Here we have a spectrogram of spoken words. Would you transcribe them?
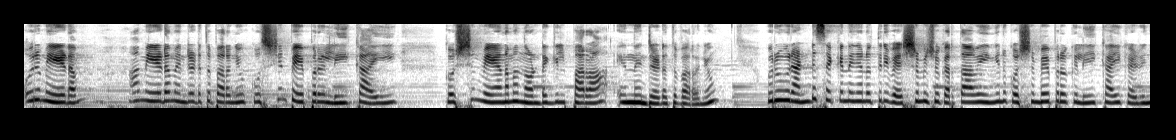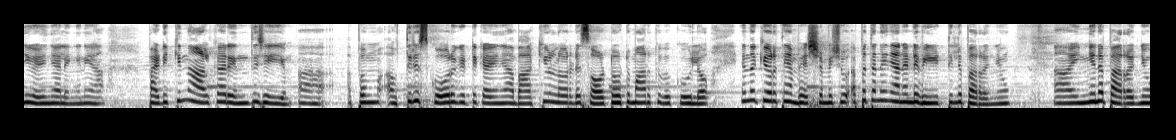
ഒരു മേഡം ആ മേഡം എന്റെ അടുത്ത് പറഞ്ഞു ക്വസ്റ്റ്യൻ പേപ്പർ ലീക്കായി ക്വസ്റ്റ്യൻ വേണമെന്നുണ്ടെങ്കിൽ പറ എന്ന് എന്റെ അടുത്ത് പറഞ്ഞു. ഒരു രണ്ട് സെക്കൻഡ് ഞാൻ ഒത്തിരി വിഷമിച്ചു. കർത്താവ് ഇങ്ങനെ ക്വസ്റ്റ്യൻ പേപ്പറൊക്കെ ലീക്കായി കഴിഞ്ഞു കഴിഞ്ഞാൽ എങ്ങനെയാണ് പഠിക്കുന്ന ആൾക്കാർ എന്ത് ചെയ്യും? അപ്പം ഒത്തിരി സ്കോർ കിട്ടിക്കഴിഞ്ഞാൽ ബാക്കിയുള്ളവരുടെ സോർട്ട് ഔട്ട് മാർക്ക് വെക്കുമല്ലോ എന്നൊക്കെ ഓർത്ത് ഞാൻ വിഷമിച്ചു. അപ്പം തന്നെ ഞാൻ എന്റെ വീട്ടിൽ പറഞ്ഞു ഇങ്ങനെ പറഞ്ഞു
